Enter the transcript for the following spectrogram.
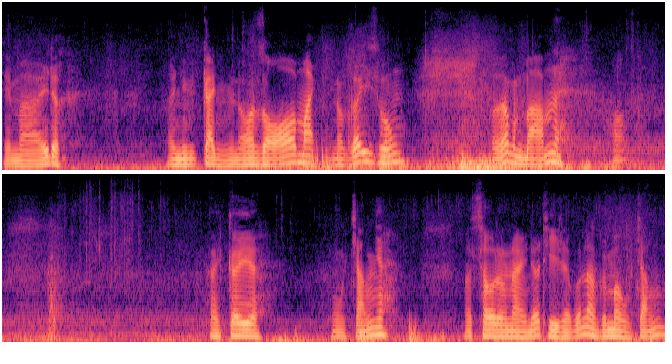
để mà ấy được. Những cảnh nó gió mạnh nó gãy xuống nó còn bám này. Đó. Đây, cây à, màu trắng nhá. Và sâu đằng này nữa thì là vẫn là cái màu trắng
